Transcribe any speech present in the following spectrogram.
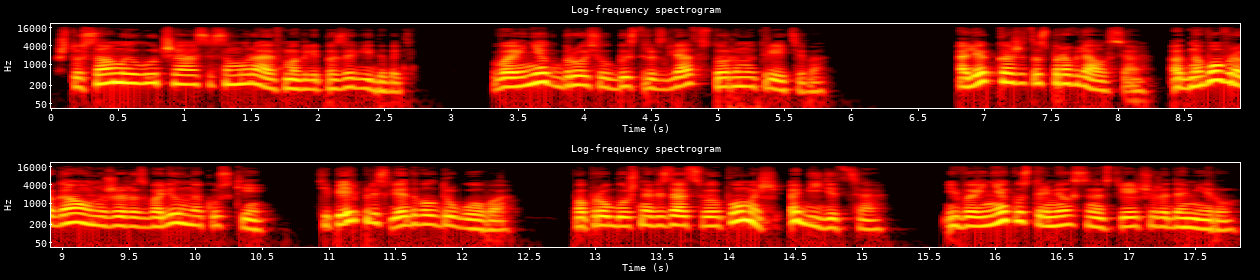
что самые лучшие асы самураев могли позавидовать. Военек бросил быстрый взгляд в сторону третьего. Олег, кажется, справлялся. Одного врага он уже развалил на куски. Теперь преследовал другого. Попробуешь навязать свою помощь – обидится. И военек устремился навстречу Радомиру.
